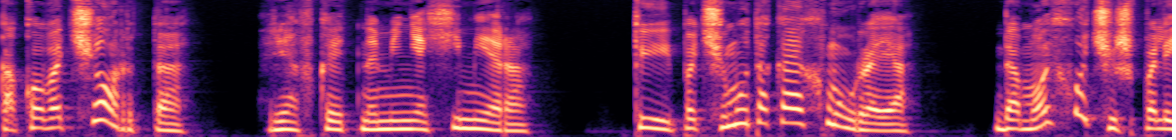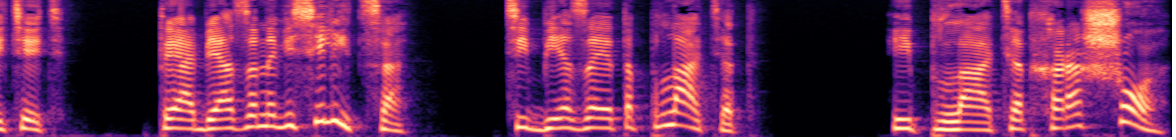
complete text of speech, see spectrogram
«Какого черта?» — рявкает на меня Химера. «Ты почему такая хмурая? Домой хочешь полететь? Ты обязана веселиться. Тебе за это платят. И платят хорошо».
